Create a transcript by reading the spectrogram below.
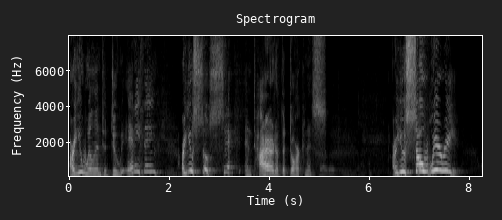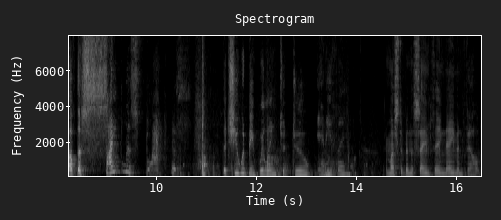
Are you willing to do anything? Are you so sick and tired of the darkness? Are you so weary of the sightless blackness that you would be willing to do anything? It must have been the same thing Naaman felt.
